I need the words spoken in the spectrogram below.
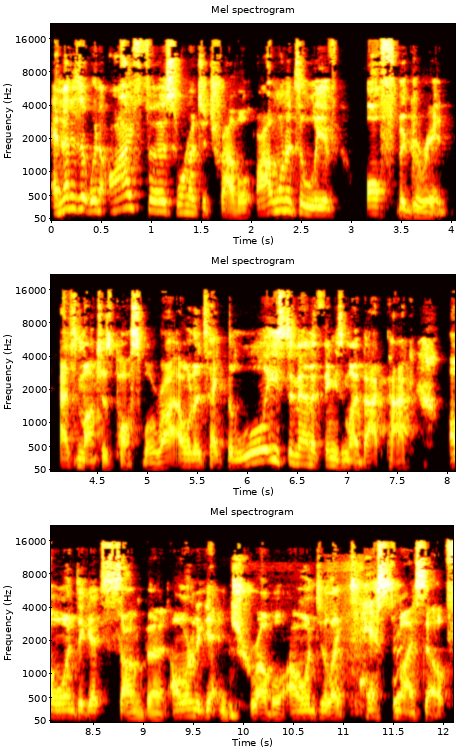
And that is that when I first wanted to travel, I wanted to live off the grid as much as possible, right? I wanted to take the least amount of things in my backpack. I wanted to get sunburnt. I wanted to get in trouble. I wanted to like test myself.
